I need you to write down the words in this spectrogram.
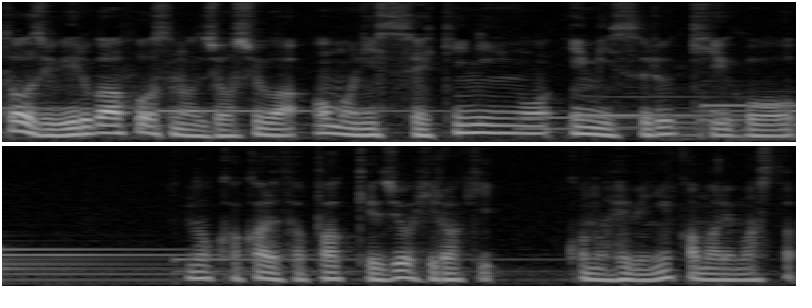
当時ウィルバーフォースの助手は主に責任を意味する記号の書かれたパッケージを開きこの蛇に噛まれました。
